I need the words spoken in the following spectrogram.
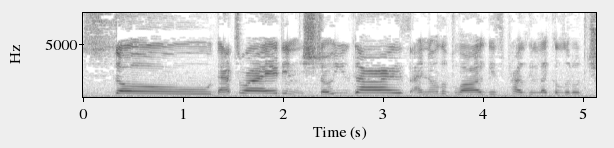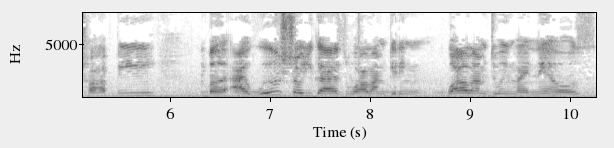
So that's why I didn't show you guys. I know the vlog is probably like a little choppy, but I will show you guys while I'm getting while I'm doing my nails.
